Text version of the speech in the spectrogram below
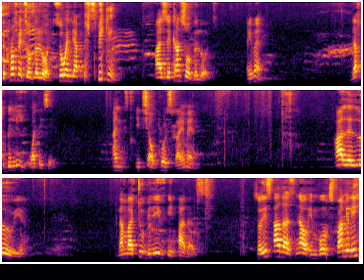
the prophets of the Lord. So when they are speaking as the counsel of the Lord, Amen. You have to believe what they say and it shall prosper. Amen. Hallelujah. Number two, believe in others. So these others now involves family,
